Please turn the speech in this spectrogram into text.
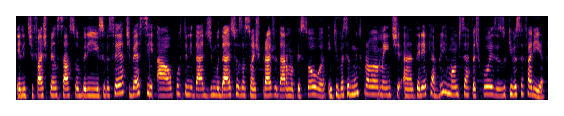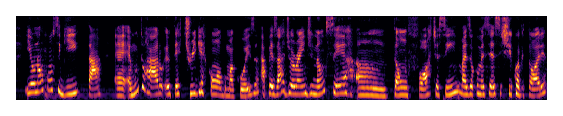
ele te faz pensar sobre se você tivesse a oportunidade de mudar as suas ações para ajudar uma pessoa, em que você muito provavelmente uh, teria que abrir mão de certas coisas, o que você faria? E eu não consegui, tá? É, é, muito raro eu ter trigger com alguma coisa. Apesar de Orange não ser um, tão forte assim, mas eu comecei a assistir com a Vitória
